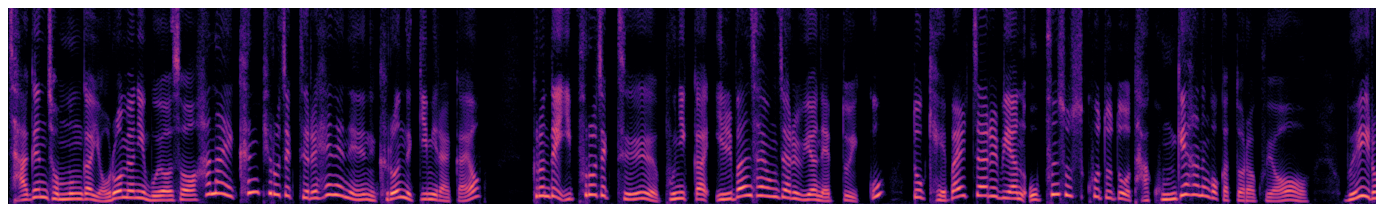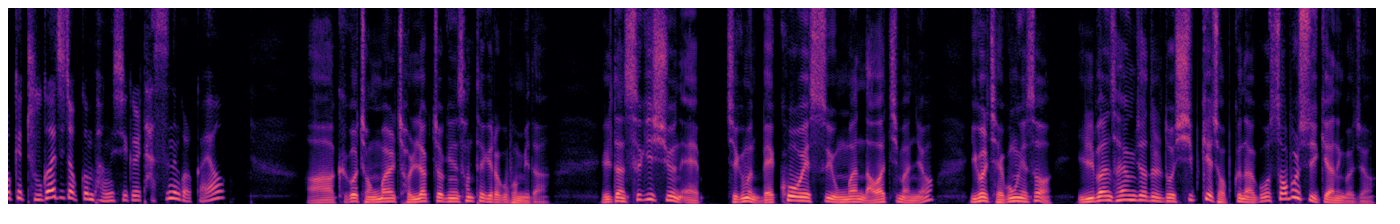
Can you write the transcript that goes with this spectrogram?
작은 전문가 여러 명이 모여서 하나의 큰 프로젝트를 해내는 그런 느낌이랄까요? 그런데 이 프로젝트 보니까 일반 사용자를 위한 앱도 있고 또 개발자를 위한 오픈소스 코드도 다 공개하는 것 같더라고요. 왜 이렇게 두 가지 접근 방식을 다 쓰는 걸까요? 아, 그거 정말 전략적인 선택이라고 봅니다. 일단 쓰기 쉬운 앱, 지금은 macOS용만 나왔지만요. 이걸 제공해서 일반 사용자들도 쉽게 접근하고 써볼 수 있게 하는 거죠.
